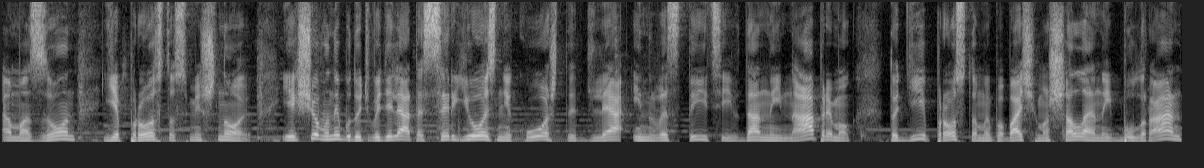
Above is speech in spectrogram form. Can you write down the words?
Amazon, є просто смішною. І якщо вони будуть виділяти серйозні кошти для інвестицій в даний напрямок, тоді просто ми побачимо шалений булран.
